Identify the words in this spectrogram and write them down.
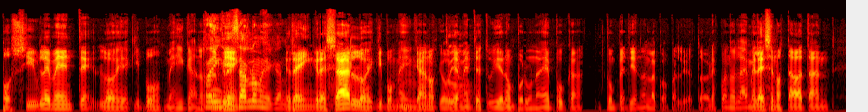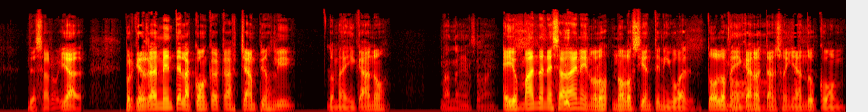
posiblemente los equipos mexicanos también Reingresar los mexicanos. reingresar los equipos mexicanos que todo. obviamente estuvieron por una época compitiendo en la Copa Libertadores cuando la MLS no estaba tan desarrollada. Porque realmente la CONCACAF Champions League, los mexicanos, Mandan esa vaina. ellos mandan esa vaina y no lo, no lo sienten igual. Todos los No, mexicanos no. están soñando con,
